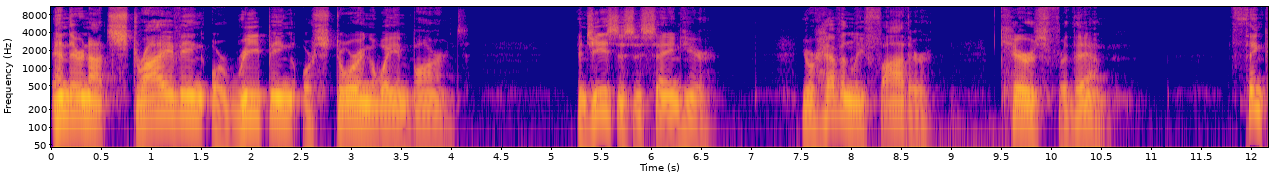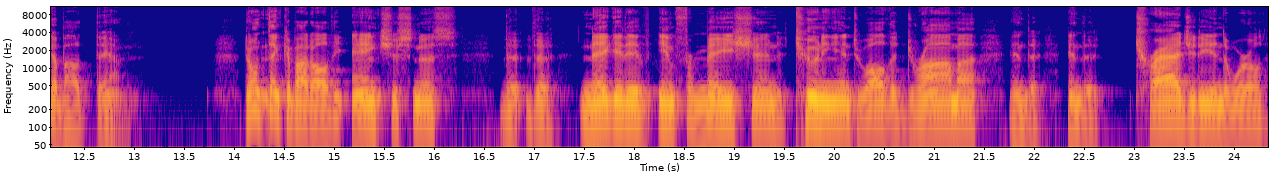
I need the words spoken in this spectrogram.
and they're not striving or reaping or storing away in barns. And Jesus is saying here, Your heavenly Father cares for them. Think about them. Don't think about all the anxiousness, the, the negative information, tuning into all the drama and the, and the tragedy in the world.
